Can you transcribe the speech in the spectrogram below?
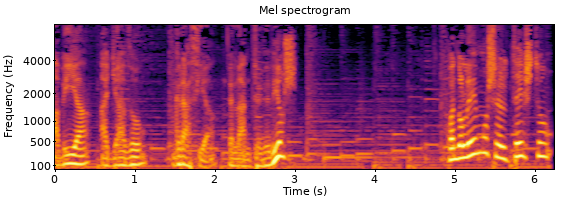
había hallado gracia delante de Dios. Cuando leemos el texto,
